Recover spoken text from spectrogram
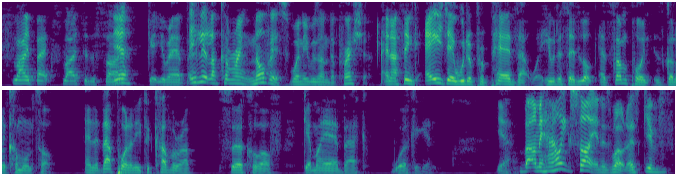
slide back, slide to the side, Yeah. get your air back. He looked like a ranked novice when he was under pressure. And I think AJ would have prepared that way. He would have said, look, at some point it's going to come on top. And at that point I need to cover up, circle off, get my air back, work again. Yeah. But I mean, how exciting as well. Let's give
